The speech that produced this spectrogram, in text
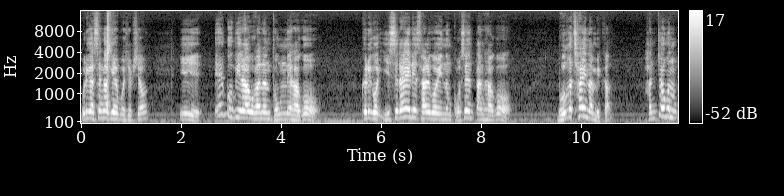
우리가 생각해 보십시오. 이 애굽이라고 하는 동네하고 그리고 이스라엘이 살고 있는 고센 땅하고 뭐가 차이 납니까? 한쪽은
